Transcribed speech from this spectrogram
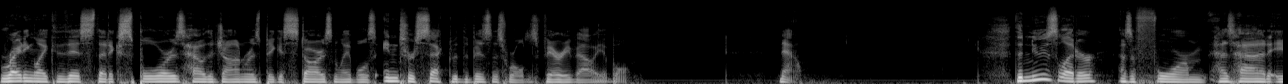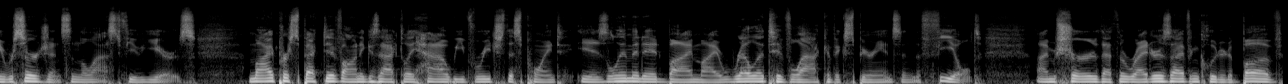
writing like this that explores how the genre's biggest stars and labels intersect with the business world is very valuable. Now, the newsletter, as a form, has had a resurgence in the last few years. My perspective on exactly how we've reached this point is limited by my relative lack of experience in the field. I'm sure that the writers I've included above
